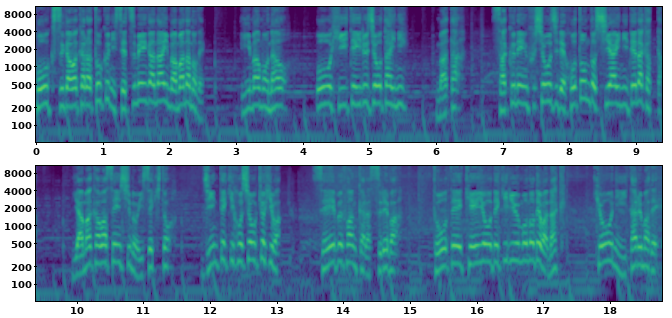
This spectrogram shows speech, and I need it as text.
ホークス側から特に説明がないままなので今もなおを引いている状態にまた昨年不祥事でほとんど試合に出なかった山川選手の移籍と人的保障拒否は西武ファンからすれば到底形容できるものではなく今日に至るまで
